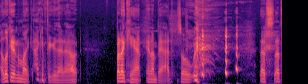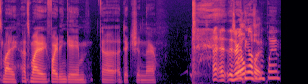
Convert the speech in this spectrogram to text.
I look at it and I'm like, I can figure that out, but I can't, and I'm bad. So that's that's my that's my fighting game uh, addiction there. Uh, is there Well anything else I've put. been playing?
